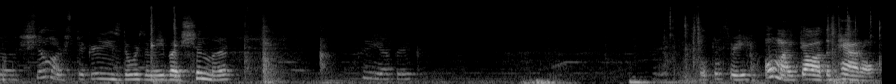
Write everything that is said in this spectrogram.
Uh, Schindler sticker. These doors are made by Schindler. Pretty epic. Filter three. Oh my god, the panel.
